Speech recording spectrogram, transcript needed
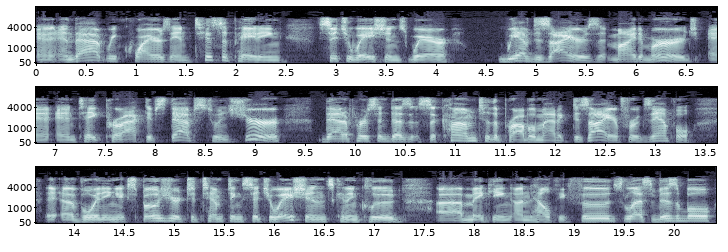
and, and that requires anticipating situations where we have desires that might emerge and, and, take proactive steps to ensure that a person doesn't succumb to the problematic desire. For example, avoiding exposure to tempting situations can include uh, making unhealthy foods less visible,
